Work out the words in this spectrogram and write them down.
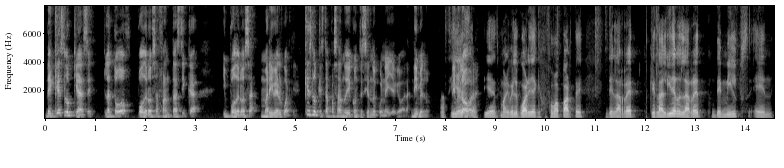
de qué es lo que hace la todopoderosa, fantástica y poderosa Maribel Guardia. ¿Qué es lo que está pasando y aconteciendo con ella, Guevara? Dímelo. Así Dímelo es, ahora. Así es, Maribel Guardia, que forma parte de la red, que es la líder de la red de MILFs en,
